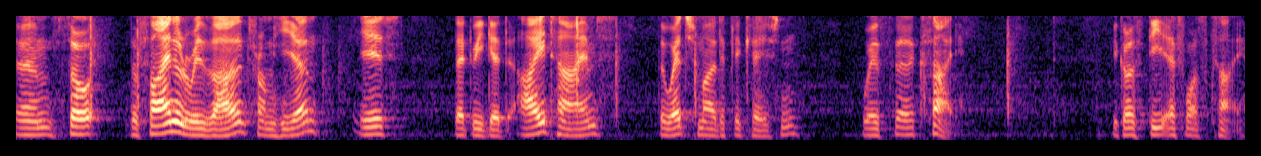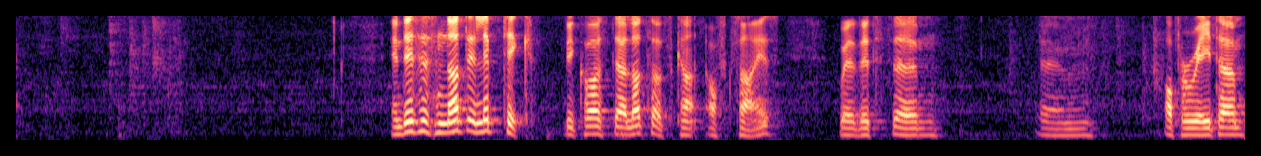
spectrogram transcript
Um, so the final result from here is that we get i times the wedge multiplication with uh, psi, because df was psi. And this is not elliptic because there are lots of, of psi's where this um, um, operator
